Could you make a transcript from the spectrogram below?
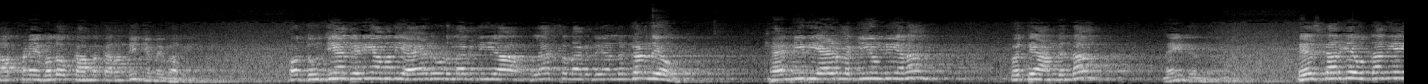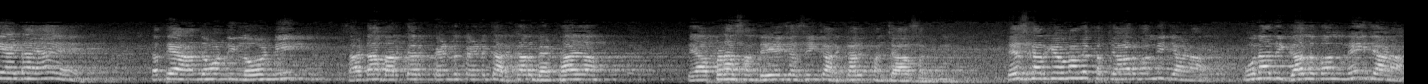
ਆਪਣੇ ਵੱਲੋਂ ਕੰਮ ਕਰਨ ਦੀ ਜ਼ਿੰਮੇਵਾਰੀ। ਔਰ ਦੂਜੀਆਂ ਜਿਹੜੀਆਂ ਉਹਨਾਂ ਦੀ ਐਡ ਉਡ ਲੱਗਦੀ ਆ ਫਲੈਕਸ ਲੱਗਦੇ ਆ, ਲੱਗਣ ਦਿਓ। ਖੈਨੀ ਦੀ ਐਡ ਲੱਗੀ ਹੁੰਦੀ ਆ ਨਾ, ਕੋਈ ਧਿਆਨ ਦਿੰਦਾ? ਨਹੀਂ ਦਿੰਦਾ। ਇਸ ਕਰਕੇ ਉਦਾਂ ਦੀਆਂ ਹੀ ਐਡਾਂ ਆ ਇਹ। ਤਾਂ ਧਿਆਨ ਦੇਣ ਦੀ ਲੋੜ ਨਹੀਂ। ਸਾਡਾ ਵਰਕਰ ਪਿੰਡ ਪਿੰਡ ਘਰ ਘਰ ਬੈਠਾ ਆ ਤੇ ਆਪਣਾ ਸੰਦੇਸ਼ ਅਸੀਂ ਘਰ ਘਰ ਪਹੁੰਚਾ ਸਕਦੇ ਹਾਂ। ਇਸ ਕਰਕੇ ਉਹਨਾਂ ਦੇ ਪ੍ਰਚਾਰ ਵੱਲ ਨਹੀਂ ਜਾਣਾ। ਉਹਨਾਂ ਦੀ ਗੱਲ ਵੱਲ ਨਹੀਂ ਜਾਣਾ।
